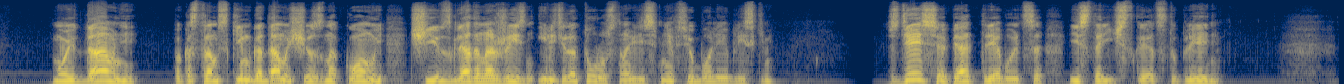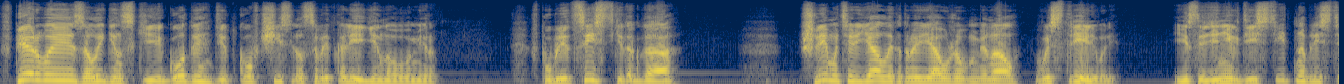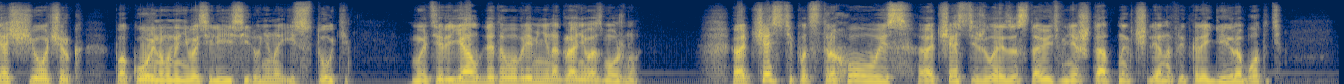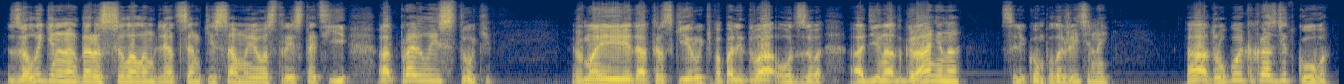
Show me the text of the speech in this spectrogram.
Мой давний, по костромским годам еще знакомый, чьи взгляды на жизнь и литературу становились мне все более близкими. Здесь опять требуется историческое отступление. В первые залыгинские годы Дедков числился в редколлегии Нового мира. В публицистике тогда шли материалы, которые я уже упоминал, выстреливали, и среди них действительно блестящий очерк покойного ныне Василия Селюнина «Истоки». Материал для того времени на грани возможного. Отчасти подстраховываясь, отчасти желая заставить внештатных членов редколлегии работать, Залыгин иногда рассылал им для оценки самые острые статьи, отправил истоки. В мои редакторские руки попали два отзыва, один от Гранина, целиком положительный, а другой как раз Дедкова.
